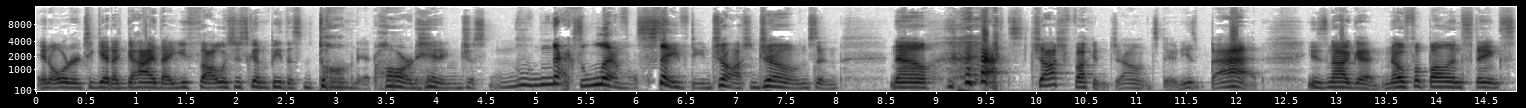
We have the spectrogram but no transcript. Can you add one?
in order to get a guy that you thought was just going to be this dominant, hard hitting, just next level safety, Josh Jones. And now it's Josh fucking Jones, dude. He's bad. He's not good. No football instincts,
